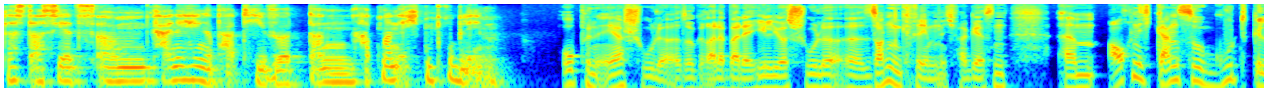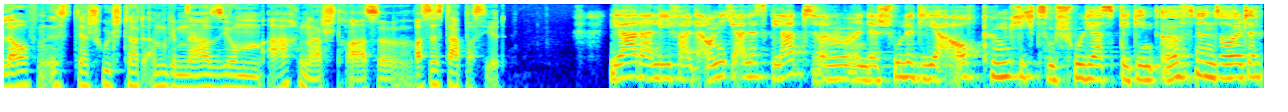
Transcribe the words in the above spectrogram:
dass das jetzt ähm, keine Hängepartie wird. Dann hat man echt ein Problem. Open-Air-Schule, also gerade bei der Helios-Schule, äh, Sonnencreme nicht vergessen. Ähm, auch nicht ganz so gut gelaufen ist der Schulstart am Gymnasium Aachener Straße. Was ist da passiert? Ja, da lief halt auch nicht alles glatt. Äh, in der Schule, die ja auch pünktlich zum Schuljahrsbeginn öffnen sollte,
